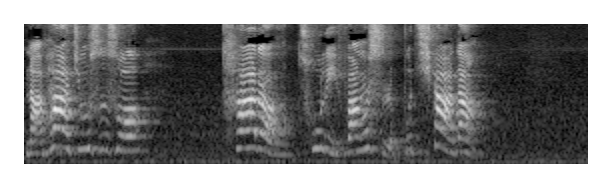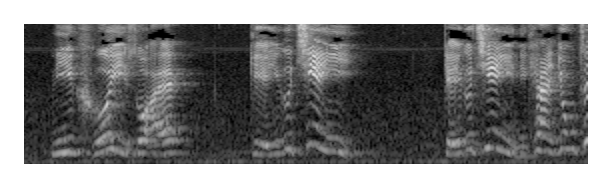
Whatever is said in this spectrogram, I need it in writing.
哪怕就是说他的处理方式不恰当，你可以说哎。给一个建议，给一个建议，你看用这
